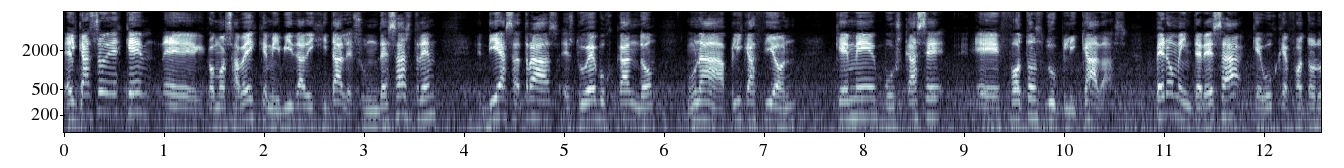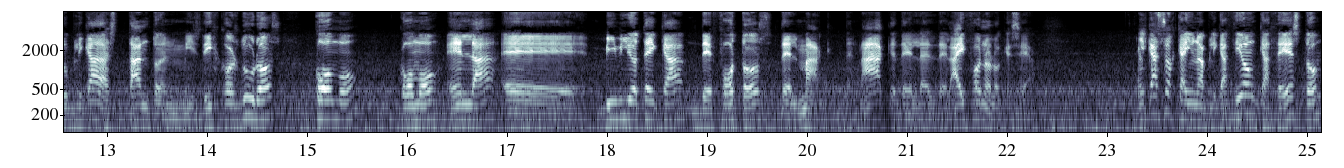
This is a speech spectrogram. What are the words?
El caso es que, como sabéis que mi vida digital es un desastre, días atrás estuve buscando una aplicación que me buscase fotos duplicadas pero me interesa que busque fotos duplicadas tanto en mis discos duros como, como en la eh, biblioteca de fotos del Mac, del Mac, del, del iPhone o lo que sea. El caso es que hay una aplicación que hace esto,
